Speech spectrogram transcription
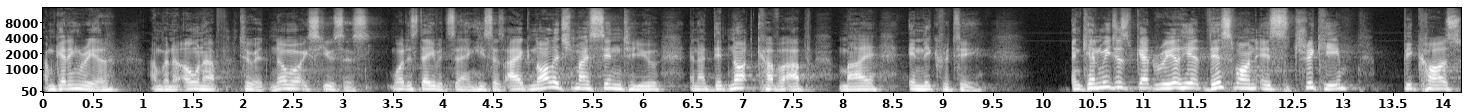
I'm getting real. I'm going to own up to it. No more excuses. What is David saying? He says, I acknowledged my sin to you and I did not cover up my iniquity. And can we just get real here? This one is tricky because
